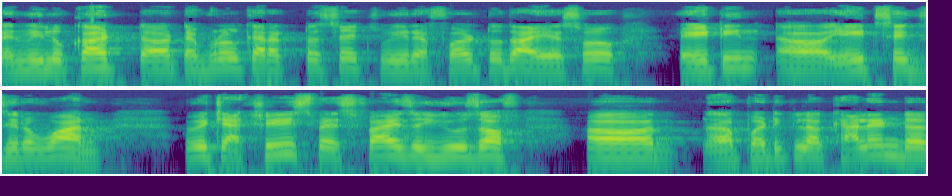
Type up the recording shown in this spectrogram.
when we look at uh, temporal characteristics we refer to the ISO 18 uh, 8601 which actually specifies the use of uh, a particular calendar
